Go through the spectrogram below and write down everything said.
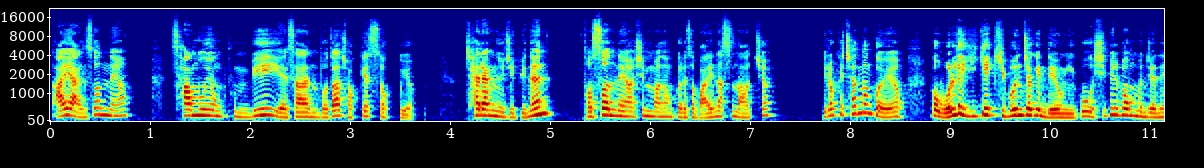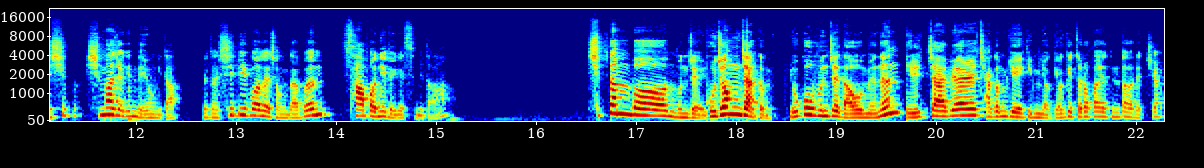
아예 안 썼네요. 사무용품비 예산보다 적게 썼고요. 차량 유지비는 더 썼네요. 10만원. 그래서 마이너스 나왔죠? 이렇게 찾는 거예요. 그러니까 원래 이게 기본적인 내용이고 11번 문제는 시, 심화적인 내용이다. 그래서 12번의 정답은 4번이 되겠습니다. 13번 문제 고정자금 요거 문제 나오면은 일자별 자금계획 입력 여기 들어가야 된다 그랬죠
